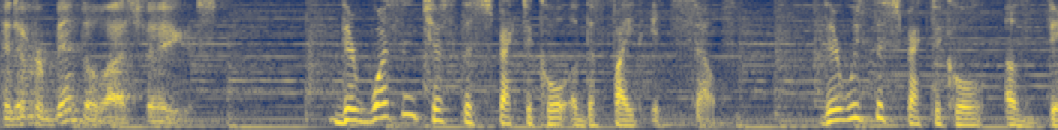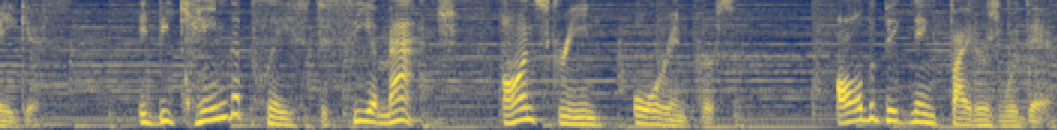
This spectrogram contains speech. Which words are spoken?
had ever been to Las Vegas. There wasn't just the spectacle of the fight itself, there was the spectacle of Vegas. It became the place to see a match, on screen or in person. All the big name fighters were there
